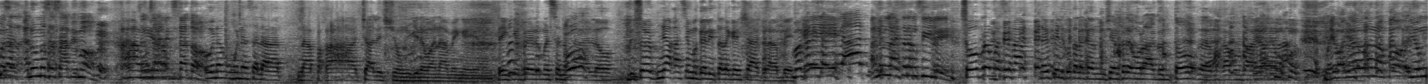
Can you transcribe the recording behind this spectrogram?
Wala pang bagay. Pagkawas ka. Congrats. Ano, masa ano masasabi mo sa challenge na to? Unang-una sa lahat, napaka-challenge yung ginawa namin ngayon. Thank you very much sa nanalo. Deserve niya kasi magaling talaga siya, grabe. Magaling sa Milan! Anong lasa ng sili? Sobrang masarap. Napipili ko talagang, syempre, Uragon to. Kaya makapabayan. May wala yung ano po, yung...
